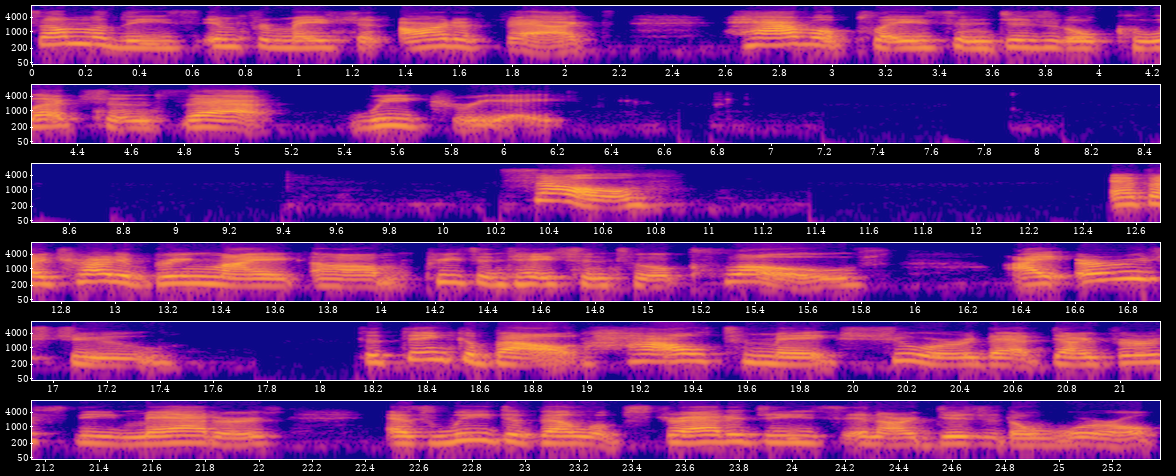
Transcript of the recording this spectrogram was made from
some of these information artifacts have a place in digital collections that we create. So, as I try to bring my um, presentation to a close, I urge you to think about how to make sure that diversity matters as we develop strategies in our digital world.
